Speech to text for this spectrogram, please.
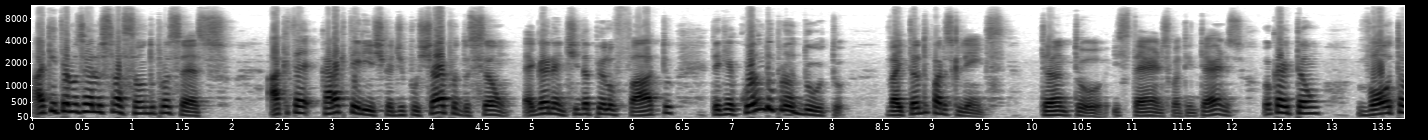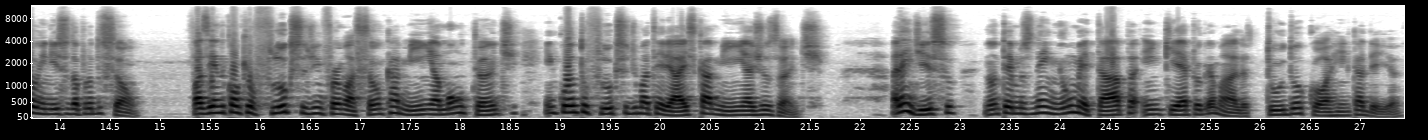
Aqui temos a ilustração do processo. A característica de puxar produção é garantida pelo fato de que quando o produto vai tanto para os clientes, tanto externos quanto internos, o cartão volta ao início da produção, fazendo com que o fluxo de informação caminhe a montante enquanto o fluxo de materiais caminhe a jusante. Além disso, não temos nenhuma etapa em que é programada, tudo ocorre em cadeia.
